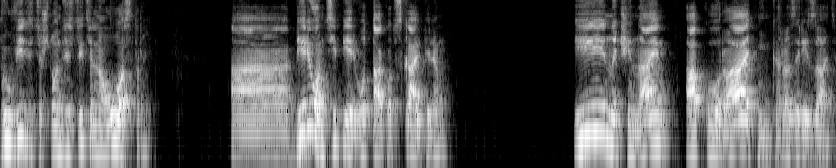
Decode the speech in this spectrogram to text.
вы увидите, что он действительно острый. А, берем теперь вот так вот скальпелем и начинаем аккуратненько разрезать.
